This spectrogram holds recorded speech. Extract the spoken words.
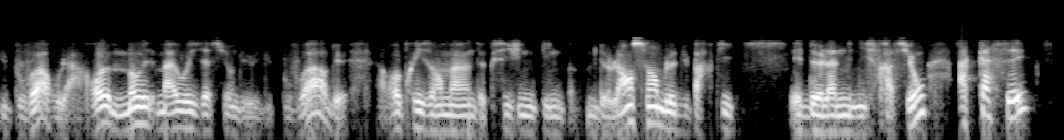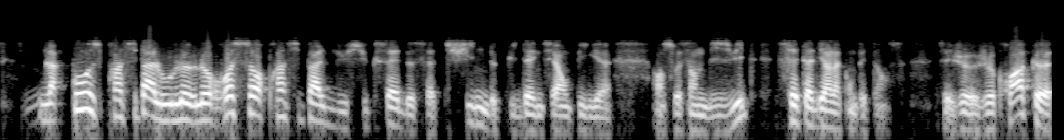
du pouvoir ou la remaoïsation du, du pouvoir, la reprise en main de Xi Jinping de l'ensemble du parti et de l'administration, a cassé la cause principale ou le, le, ressort principal du succès de cette Chine depuis Deng Xiaoping en 78, c'est-à-dire la compétence. Je, crois que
